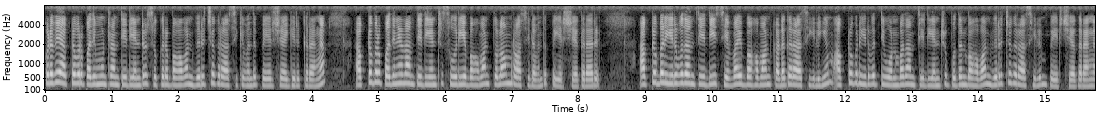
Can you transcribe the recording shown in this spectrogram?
கூடவே அக்டோபர் பதிமூன்றாம் தேதி அன்று சுக்கர பகவான் விருச்சக ராசிக்கு வந்து பயிற்சியாகி இருக்கிறாங்க. அக்டோபர் பதினேழாம் தேதி அன்று சூரிய பகவான் துலாம் ராசியில் வந்து பயிற்சியாகிறாரு. அக்டோபர் இருபதாம் தேதி செவ்வாய் பகவான் கடகராசியிலையும் அக்டோபர் இருபத்தி ஒன்பதாம் தேதி அன்று புதன் பகவான் விருச்சக ராசியிலும் பயிற்சியாகிறாங்க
